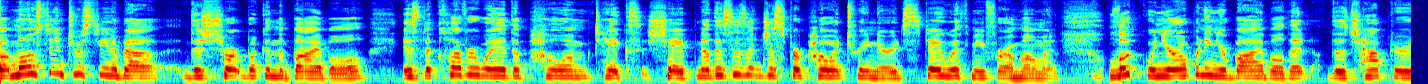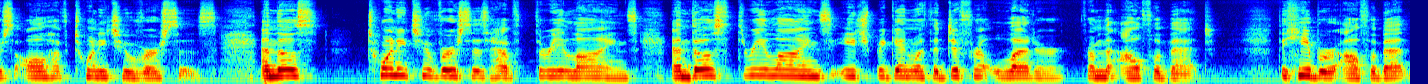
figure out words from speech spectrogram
But most interesting about this short book in the Bible is the clever way the poem takes shape. Now, this isn't just for poetry nerds. Stay with me for a moment. Look, when you're opening your Bible, that the chapters all have 22 verses. And those 22 verses have three lines, and those three lines each begin with a different letter from the alphabet. The Hebrew alphabet,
